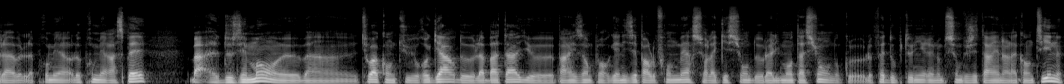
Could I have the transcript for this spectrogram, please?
le premier aspect. Bah, deuxièmement, ben, tu vois, quand tu regardes la bataille, par exemple, organisée par le Front de mer sur la question de l'alimentation, donc le fait d'obtenir une option végétarienne à la cantine,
